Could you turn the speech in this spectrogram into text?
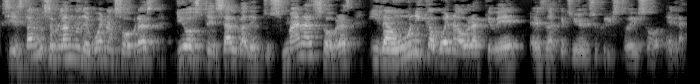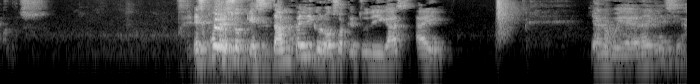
Si estamos hablando de buenas obras, Dios te salva de tus malas obras y la única buena obra que ve es la que el Señor Jesucristo hizo en la cruz. Es por eso que es tan peligroso que tú digas, ay, ya no voy a ir a la iglesia.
